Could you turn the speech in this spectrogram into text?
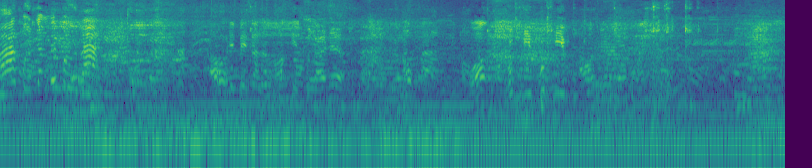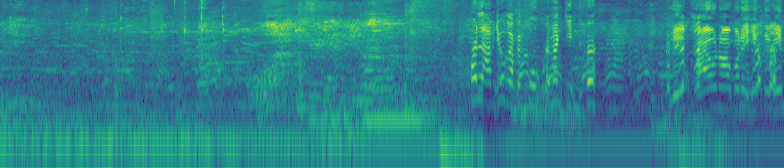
ป้าเปิดยังไม่เปิดอะครบทีมครบทีมำเพิ่นหลับอยู่กับไปปลูกเพิ่นมากินเด้อลืมขาวเนาะบ่ได้เห็นแตะวิน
